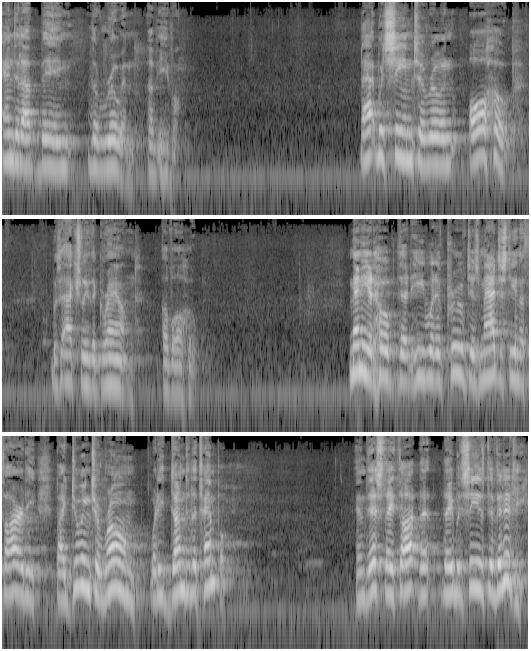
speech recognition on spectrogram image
ended up being the ruin of evil. That which seemed to ruin all hope was actually the ground of all hope. Many had hoped that he would have proved his majesty and authority by doing to Rome what he'd done to the temple. In this, they thought that they would see his divinity.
